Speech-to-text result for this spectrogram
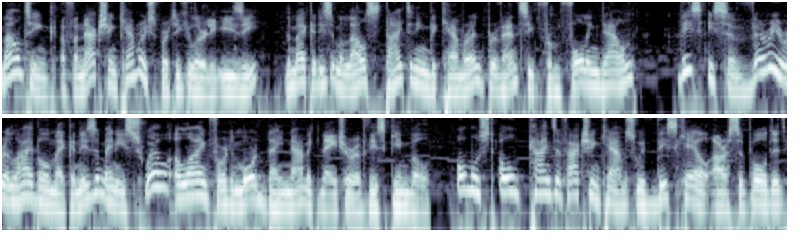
Mounting of an action camera is particularly easy. The mechanism allows tightening the camera and prevents it from falling down. This is a very reliable mechanism and is well aligned for the more dynamic nature of this gimbal. Almost all kinds of action cams with this scale are supported,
